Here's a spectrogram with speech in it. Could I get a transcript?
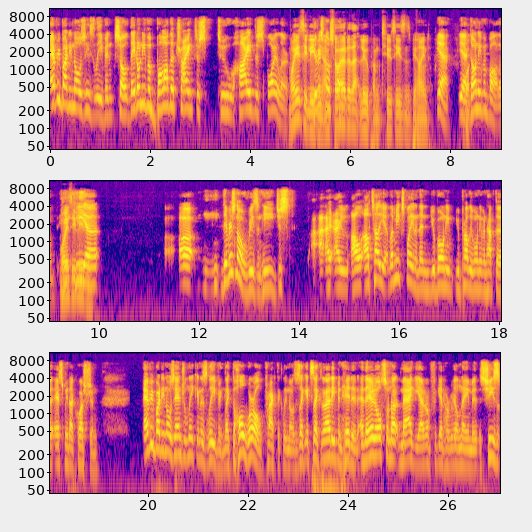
Everybody knows he's leaving, so they don't even bother trying to to hide the spoiler. why is he leaving? is no I'm so spoiler. out of that loop. I'm two seasons behind. Yeah, yeah. What- Don't even bother. why is he leaving? Uh, uh, there is no reason. He just. I, I, I'll, I'll tell you. Let me explain, and then you won't. e- You probably won't even have to ask me that question. Everybody knows Andrew Lincoln is leaving. Like the whole world practically knows. It's like it's like not even hidden. And they're also not Maggie. I don't forget her real name. She's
